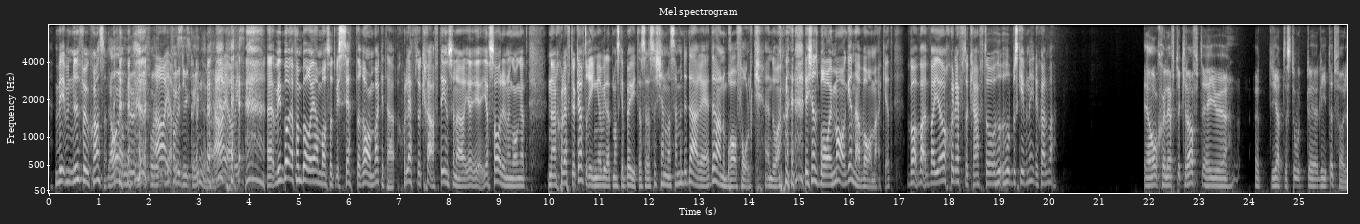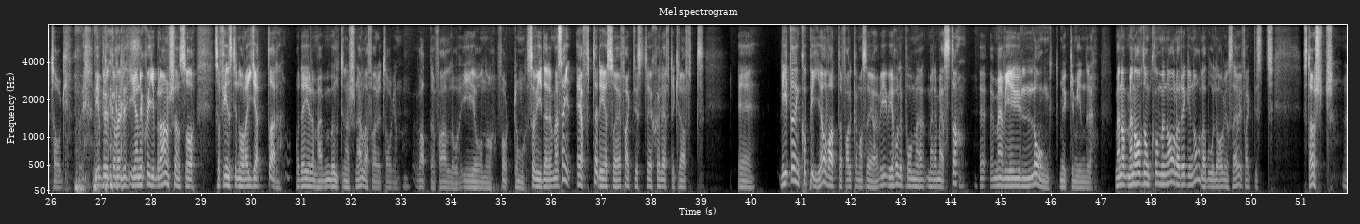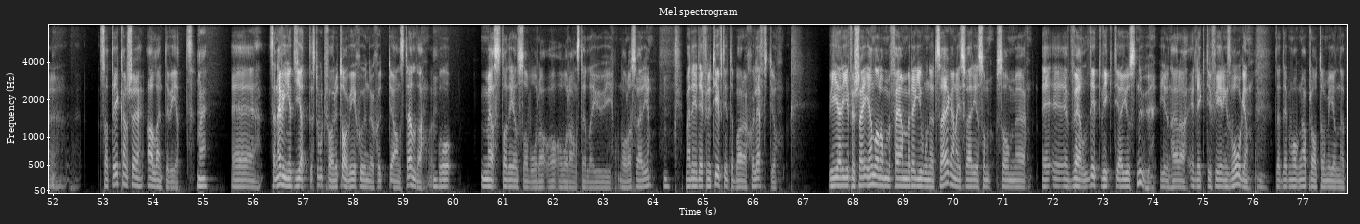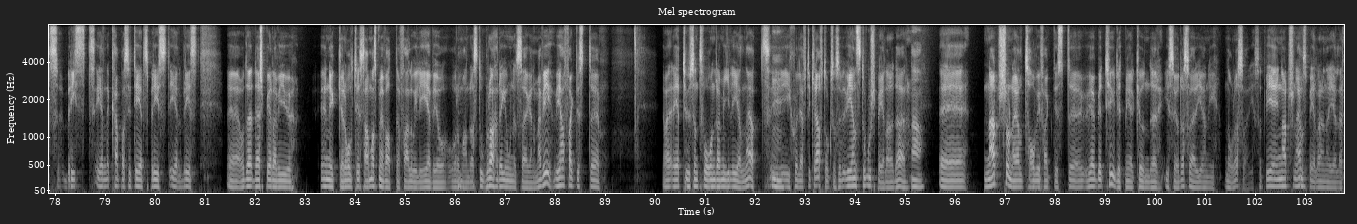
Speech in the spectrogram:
Vi, nu får vi chansen. Ja, ja nu, nu får vi, Ja, nu ja, får vi dyka in i det här. Ja, ja visst. Eh, Vi börjar från början bara så att vi sätter ramverket här. Skellefteå Kraft, det är en sån här, jag, jag, jag sa det någon gång att när Skellefteå Kraft ringer och vill att man ska byta så, där, så känner man så här, men det där är, det där är nog bra folk ändå. det känns bra i magen det här varumärket. Va, va, vad gör Skellefteå Kraft och hur, hur beskriver ni det själva? Ja, Skellefteå Kraft är ju ett jättestort eh, litet företag. Vi brukar väl, i energibranschen så, så finns det några jättar. Och det är ju de här multinationella företagen. Vattenfall och E.ON och Fortum och så vidare. Men sen efter det så är faktiskt eh, Skellefteå Kraft eh, lite en kopia av Vattenfall kan man säga. Vi, vi håller på med, med det mesta. Eh, men vi är ju långt mycket mindre. Men, av- men av de kommunala och regionala bolagen så är vi faktiskt störst. Eh, så att det kanske alla inte vet. Nej. Eh, sen är vi inget jättestort företag, vi är 770 anställda. Och mestadels av våra, av våra anställda är ju i norra Sverige. Men det är definitivt inte bara Skellefteå. Vi är i och för sig en av de fem regionnätsägarna i Sverige som, som eh, är, är väldigt viktiga just nu i den här elektrifieringsvågen. Där, där många pratar om elnätsbrist, el, kapacitetsbrist, elbrist. Eh, och där, där spelar vi ju en nyckelroll tillsammans med Vattenfall och Elevi och, och de andra stora regionnätsägarna. Men vi, vi har faktiskt eh, ja, 1200 mil elnät Mm. i, Skellefteå Kraft också, så vi är en stor spelare där. Ja. Eh, nationellt har vi faktiskt, eh, vi har betydligt mer kunder i södra Sverige än i norra Sverige. Så att vi är en nationell spelare när det gäller,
